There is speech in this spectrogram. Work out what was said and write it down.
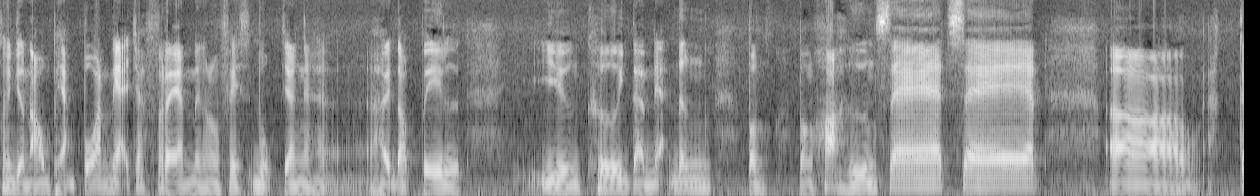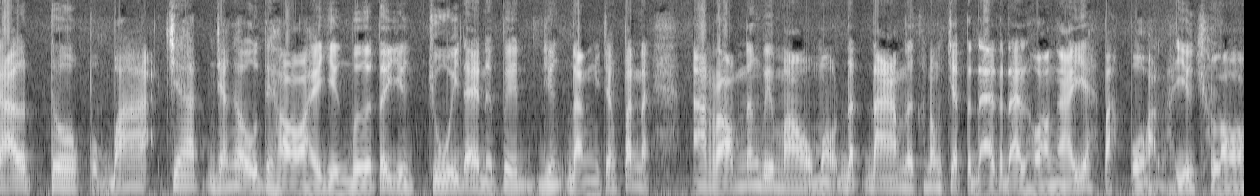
ក្នុងចំណោម5000អ្នកចាស់ friend នៅក្នុង Facebook ចឹងហើយដល់ពេលយើងឃើញតែអ្នកនឹងបង្ហោះរឿងសែតសែតអឺកើតទុកពិបាកចិត្តអញ្ចឹងឧទាហរណ៍ហើយយើងមើលទៅយើងជួយដែរនៅពេលយើងដឹងអញ្ចឹងប៉ុន្តែអារម្មណ៍ហ្នឹងវាមកមកដិតដាមនៅក្នុងចិត្តដដែលដដែលរាល់ថ្ងៃប៉ះពាល់ហើយយើងឆ្លង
